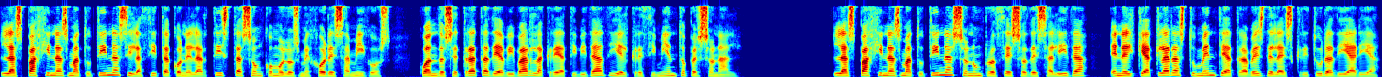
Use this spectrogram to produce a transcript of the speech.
Las páginas matutinas y la cita con el artista son como los mejores amigos, cuando se trata de avivar la creatividad y el crecimiento personal. Las páginas matutinas son un proceso de salida, en el que aclaras tu mente a través de la escritura diaria,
